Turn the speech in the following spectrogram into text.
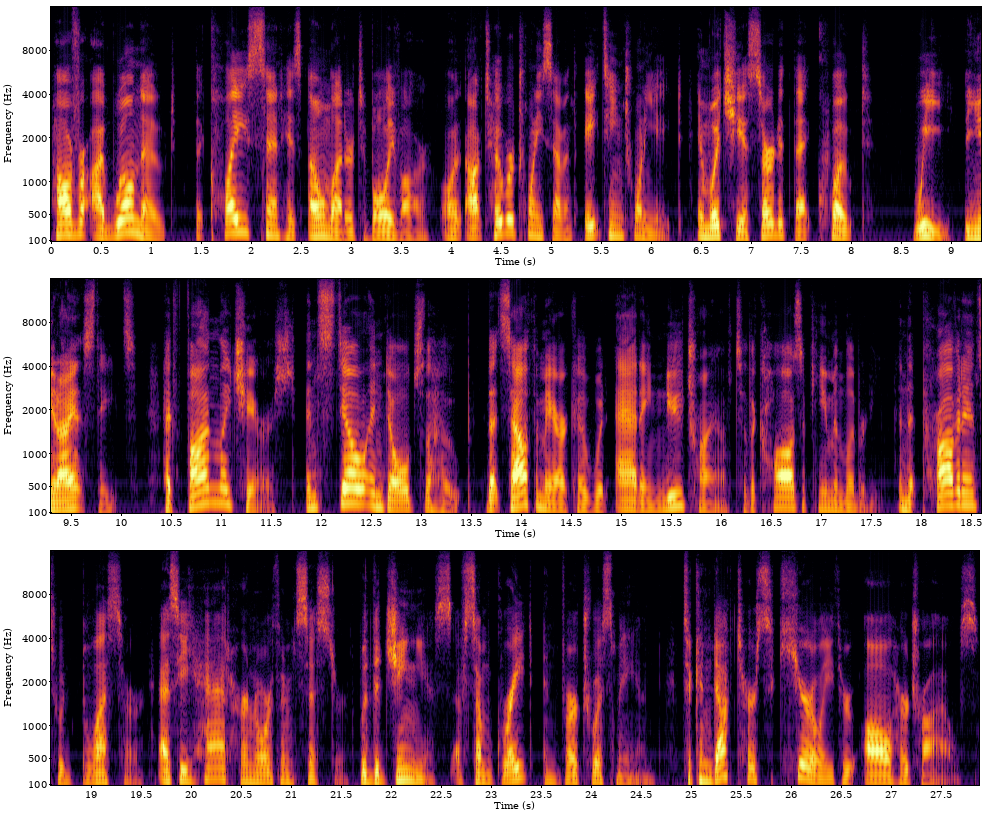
However, I will note that Clay sent his own letter to Bolivar on October 27, 1828, in which he asserted that, quote, We, the United States, had fondly cherished and still indulged the hope that South America would add a new triumph to the cause of human liberty, and that Providence would bless her, as he had her northern sister, with the genius of some great and virtuous man, to conduct her securely through all her trials.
